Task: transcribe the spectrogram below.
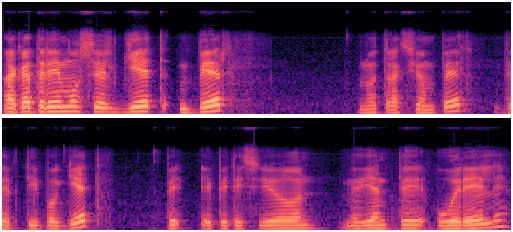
Acá tenemos el get ver, nuestra acción ver del tipo get, eh, petición mediante URL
